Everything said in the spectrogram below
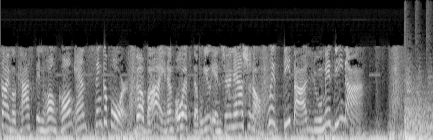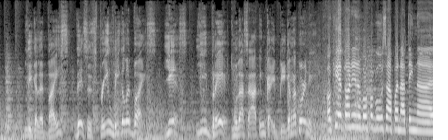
Simulcast in Hong Kong and Singapore. Gabay ng OFW International with Tita Lu Medina. Legal advice? This is free legal advice. Yes, libre mula sa ating kaibigang attorney. Okay, attorney, na ba pag-uusapan natin na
